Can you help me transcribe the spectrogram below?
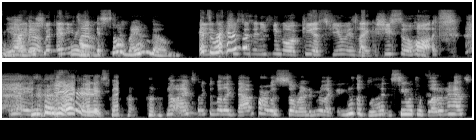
Yeah, I know, but, she- but anytime it's so random. It's anytime random. she says anything or appears, Few is like she's so hot. Yeah, yeah. It I, I expect no, I expected, but like that part was so random. You were like, you know, the blood scene with her blood on her hands,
